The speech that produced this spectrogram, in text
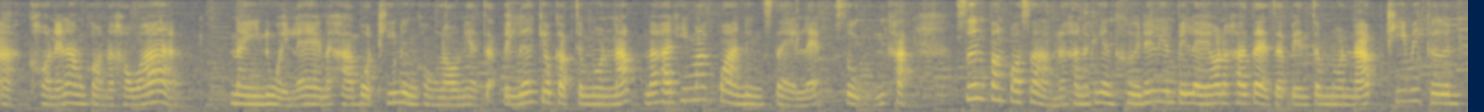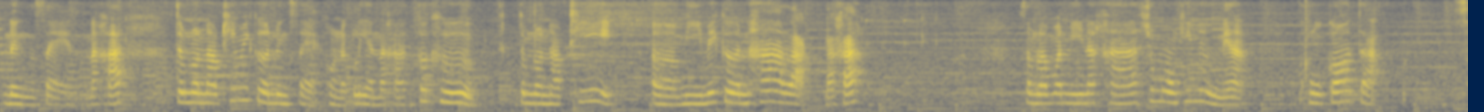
อะขอแนะนำก่อนนะคะว่า ในหน่วยแรกนะคะ บทที่ 1 ของเราเนี่ยจะเป็นเรื่องเกี่ยวกับจำนวนนับนะคะที่มากกว่า 1 0 0 0 0แสนและ0ค่ะ ซึ่งตอนป .3 นะคะ นักเรียนเคยได้เรียนไปแล้วนะคะ แต่จะเป็นจำนวนนับที่ไม่เกิน 1 0 0 0 0แสนนะคะจำนวนนับที่ไม่เกิน 1 0 0 0 0แสนของนักเรียนนะคะ ก็คือจำนวนนับที่มีไม่เกิน 5 หลักนะคะสำหรับวันนี้นะคะ ชั่วโมงที่ 1 เนี่ยครูก็จะ ส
